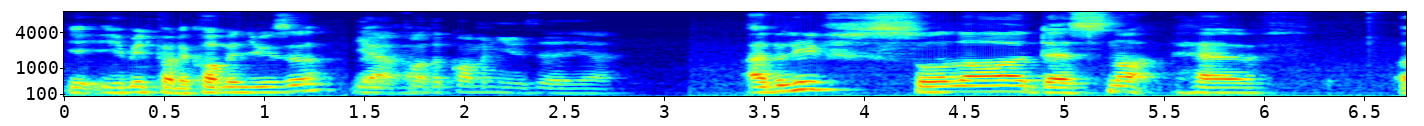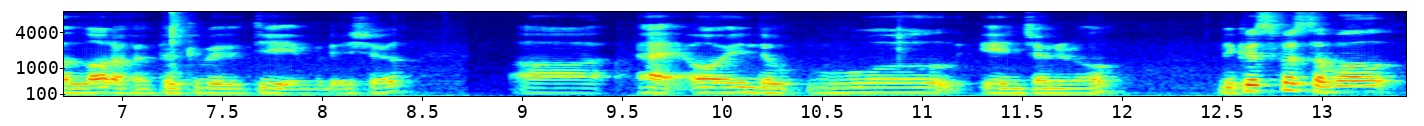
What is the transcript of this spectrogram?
you mean for the common user? Yeah, Like, for the common user. Yeah. I believe solar does not have a lot of applicability in Malaysia, uh, or in the world in general, because first of all,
